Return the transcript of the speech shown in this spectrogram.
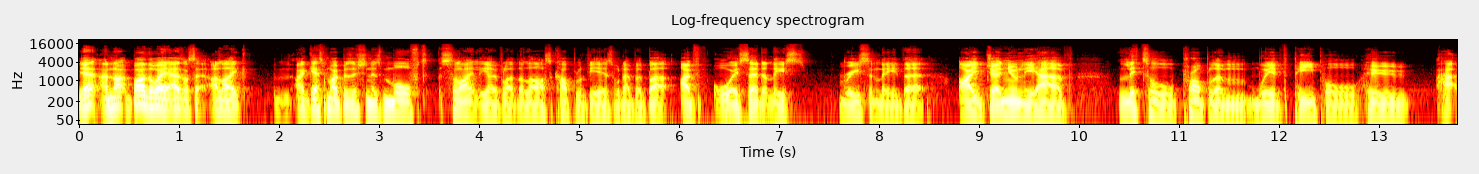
Yeah, and like, by the way, as I said, I like. I guess my position has morphed slightly over like the last couple of years, whatever. But I've always said, at least recently, that I genuinely have little problem with people who ha-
